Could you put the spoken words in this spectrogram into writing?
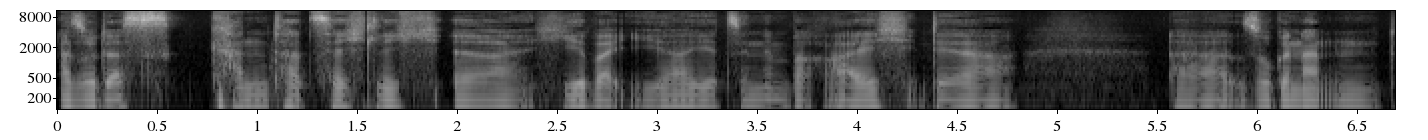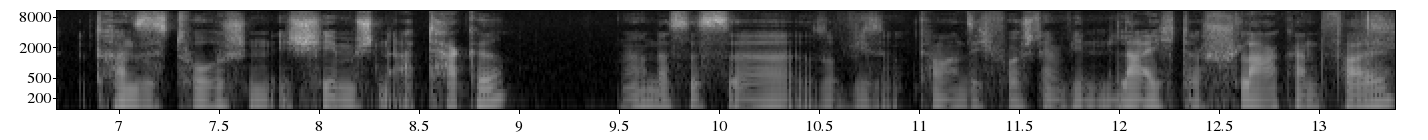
Also das kann tatsächlich äh, hier bei ihr jetzt in dem Bereich der äh, sogenannten transistorischen ischämischen Attacke Ne, das ist äh, so wie kann man sich vorstellen wie ein leichter Schlaganfall.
